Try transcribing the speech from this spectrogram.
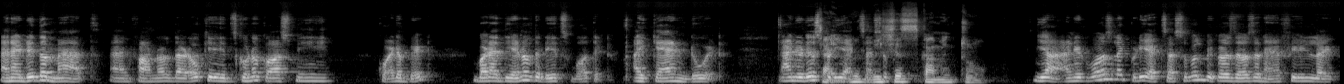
And i did the math and found out that okay it's going to cost me quite a bit but at the end of the day it's worth it. I can do it and it is pretty accessible wishes coming true. yeah, and it was like pretty accessible because there was an airfield like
